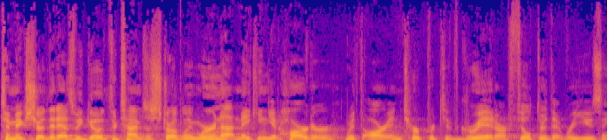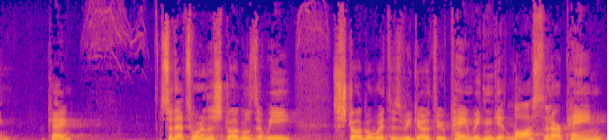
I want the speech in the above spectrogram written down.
to make sure that as we go through times of struggling, we're not making it harder with our interpretive grid, our filter that we're using. Okay? So that's one of the struggles that we struggle with as we go through pain. We can get lost in our pain.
